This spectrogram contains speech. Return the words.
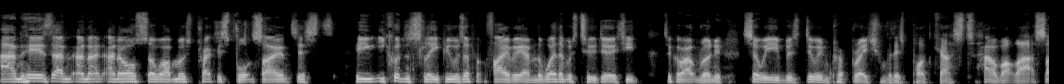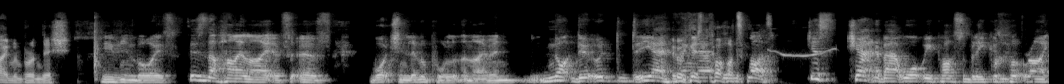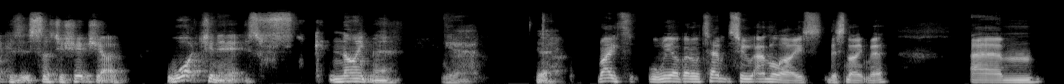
And here's and, and and also our most practiced sports scientist. He he couldn't sleep. He was up at five a.m. The weather was too dirty to go out running, so he was doing preparation for this podcast. How about that, Simon Brundish? Evening, boys. This is the highlight of of watching Liverpool at the moment. Not do, yeah, with this pod. Just chatting about what we possibly could put right because it's such a shit show. Watching it, it's nightmare. Yeah. Yeah. Right. Well, we are going to attempt to analyse this nightmare. Um,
